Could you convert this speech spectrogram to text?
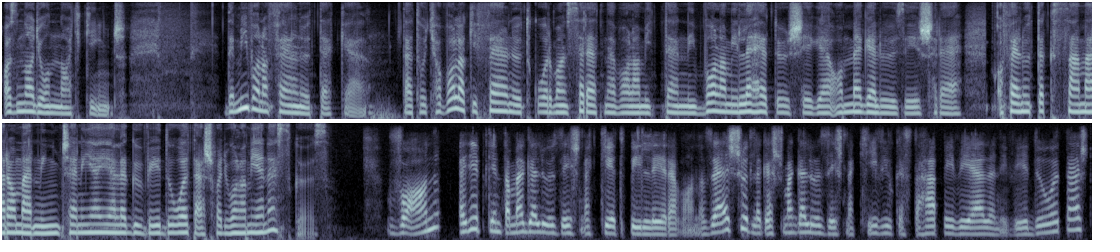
az nagyon nagy kincs. De mi van a felnőttekkel? Tehát, hogyha valaki felnőtt korban szeretne valamit tenni, valami lehetősége a megelőzésre, a felnőttek számára már nincsen ilyen jellegű védőoltás, vagy valamilyen eszköz? Van, egyébként a megelőzésnek két pillére van. Az elsődleges megelőzésnek hívjuk ezt a HPV elleni védőoltást,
